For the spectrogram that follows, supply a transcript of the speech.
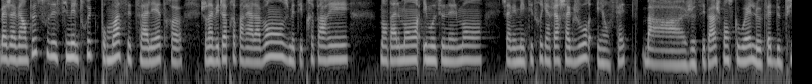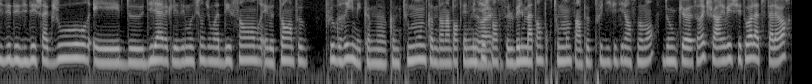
Bah, j'avais un peu sous-estimé le truc. Pour moi, c'est ça allait être. euh, J'en avais déjà préparé à l'avance, je m'étais préparée mentalement, émotionnellement. J'avais mes petits trucs à faire chaque jour et en fait, bah, je sais pas, je pense que ouais, le fait de puiser des idées chaque jour et de dealer avec les émotions du mois de décembre et le temps un peu plus gris, mais comme, euh, comme tout le monde, comme dans n'importe quel métier, je pense se lever le matin pour tout le monde, c'est un peu plus difficile en ce moment. Donc euh, c'est vrai que je suis arrivée chez toi là tout à l'heure,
